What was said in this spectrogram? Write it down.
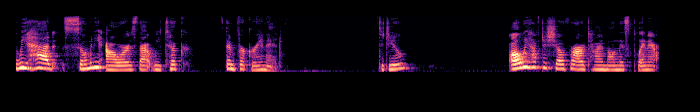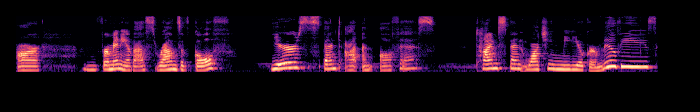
We had so many hours that we took them for granted. Did you? All we have to show for our time on this planet are, um, for many of us, rounds of golf, years spent at an office, time spent watching mediocre movies.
